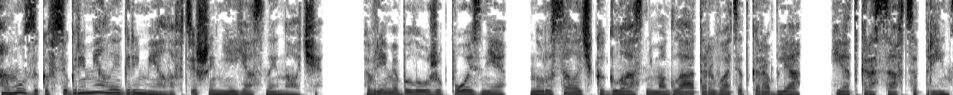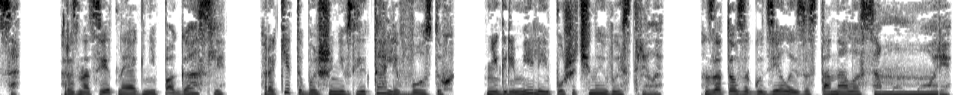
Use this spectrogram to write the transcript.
а музыка все гремела и гремела в тишине ясной ночи. Время было уже позднее, но русалочка глаз не могла оторвать от корабля и от красавца принца. Разноцветные огни погасли, ракеты больше не взлетали в воздух, не гремели и пушечные выстрелы. Зато загудело и застонало само море.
